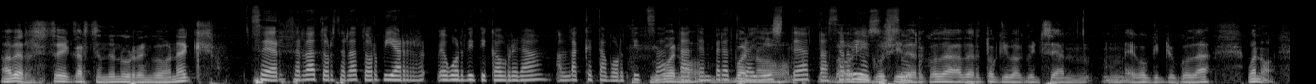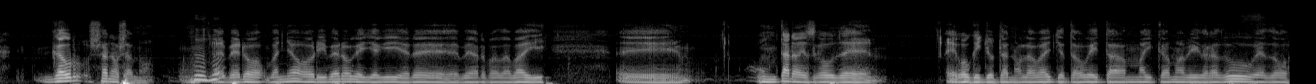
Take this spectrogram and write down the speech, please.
A ber, ze ekartzen duen urrengo honek, Zer, zer dator, zer dator, bihar eguerditik aurrera, aldaketa bortitza, eta temperatura bueno, jaistea, eta zer hori diozu ikusi zuk? beharko da, bertoki bakoitzean mm, egokituko da. Bueno, gaur sano-sano. Mhm. E, bero, baina hori bero gehiegi ere behar bada bai, e, untara ez gaude egokituta nola bait, eta hogeita maika amabi gradu, edo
